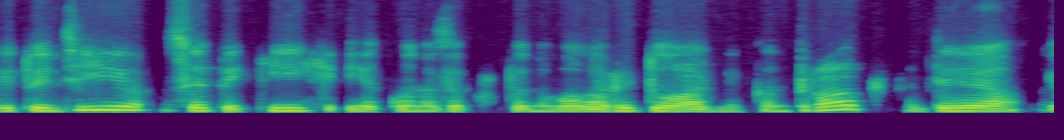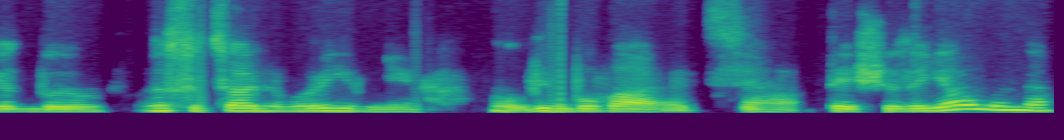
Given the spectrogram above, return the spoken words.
І тоді це такий, як вона запропонувала, ритуальний контракт, де якби на соціальному рівні ну, відбувається те, що заявлено,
